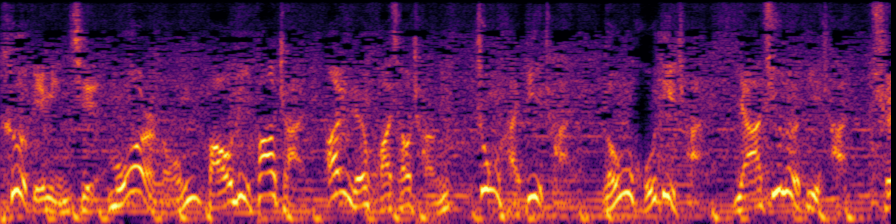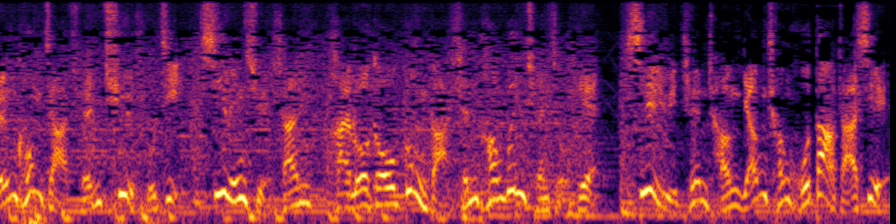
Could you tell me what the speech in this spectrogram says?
特别鸣谢摩尔龙、保利发展、安仁华侨城、中海地产、龙湖地产、雅居乐地产、全空甲醛去除剂、西岭雪山、海螺沟贡嘎神汤温泉酒店、谢雨天成阳澄湖大闸蟹。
